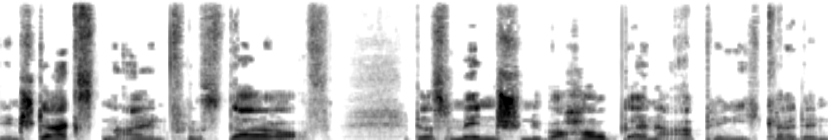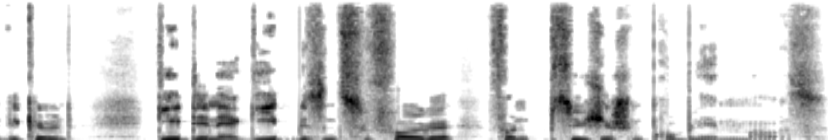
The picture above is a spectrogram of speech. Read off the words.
Den stärksten Einfluss darauf, dass Menschen überhaupt eine Abhängigkeit entwickeln, geht den Ergebnissen zufolge von psychischen Problemen aus.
